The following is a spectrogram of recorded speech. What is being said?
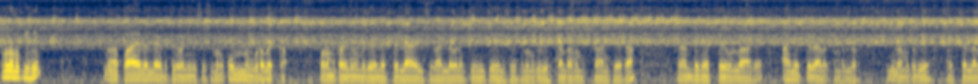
അപ്പോൾ നമുക്കിനി ആ പായലെല്ലാം എടുത്ത് കളഞ്ഞതിന് ശേഷം നമുക്കൊന്നും കൂടെ വെക്കാം. അപ്പോൾ നമുക്ക് അതിന് മുമ്പ് ഇത് നെറ്റെല്ലാം അഴിച്ച് നല്ലപോലെ ക്ലീൻ ചെയ്തതിന് ശേഷം നമുക്ക് ഇത് കണ്ടാ നമുക്ക് കാണിച്ചു തരാം. രണ്ട് നെറ്റേ ഉള്ളൂ ആകെ. ആ നെറ്റ് ഇതാണ് കണ്ടല്ലോ. ഇനി നമുക്കിത് നെറ്റെല്ലാം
